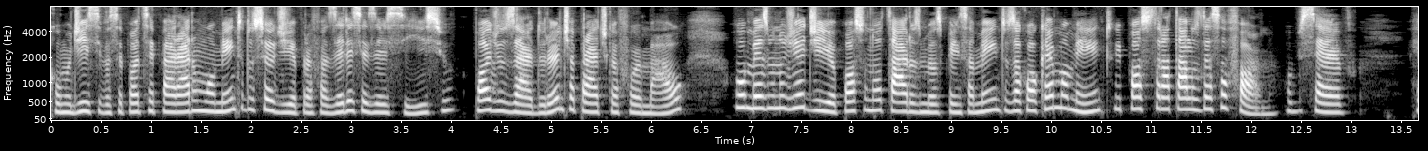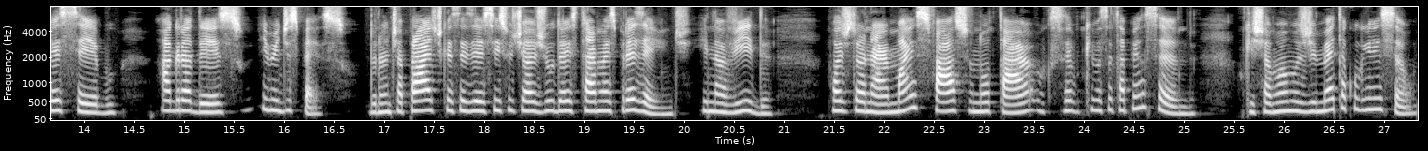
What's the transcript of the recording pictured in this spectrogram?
Como disse, você pode separar um momento do seu dia para fazer esse exercício, pode usar durante a prática formal ou mesmo no dia a dia. Eu posso notar os meus pensamentos a qualquer momento e posso tratá-los dessa forma. Observo, recebo, agradeço e me despeço. Durante a prática, esse exercício te ajuda a estar mais presente e na vida pode tornar mais fácil notar o que você está pensando, o que chamamos de metacognição,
